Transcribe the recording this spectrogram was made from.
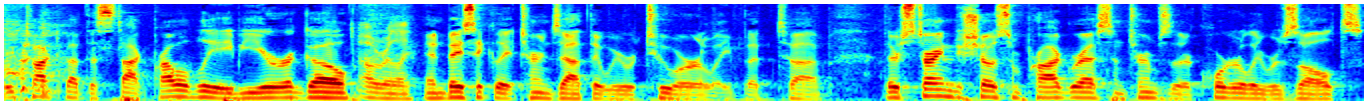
We talked about the stock probably a year ago. Oh, really? And basically, it turns out that we were too early. But uh, they're starting to show some progress in terms of their quarterly results.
